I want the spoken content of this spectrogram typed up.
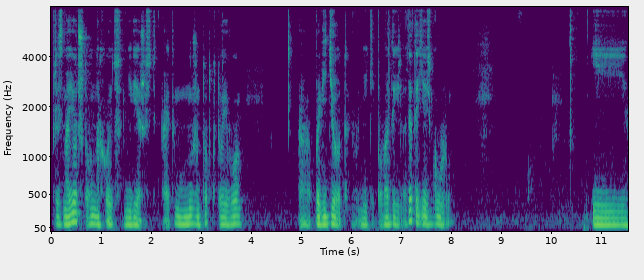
признает, что он находится в невежестве. Поэтому нужен тот, кто его а, поведет, некий поводырь. Вот это и есть гуру. И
